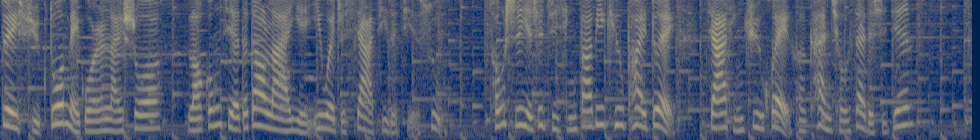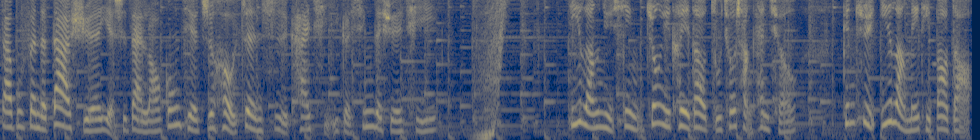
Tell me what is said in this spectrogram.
对许多美国人来说，劳工节的到来也意味着夏季的结束，同时也是举行 barbecue 派对、家庭聚会和看球赛的时间。大部分的大学也是在劳工节之后正式开启一个新的学期。伊朗女性终于可以到足球场看球。根据伊朗媒体报道，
